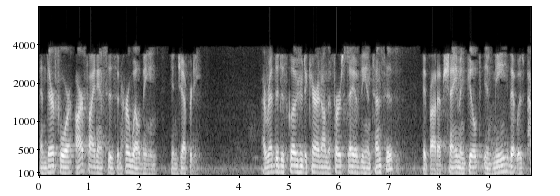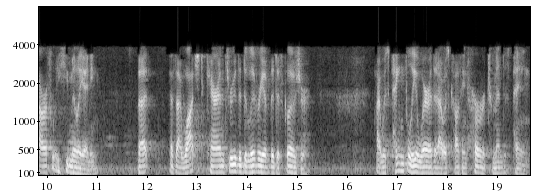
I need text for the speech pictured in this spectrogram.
and therefore our finances and her well being in jeopardy. I read the disclosure to Karen on the first day of the intensive. It brought up shame and guilt in me that was powerfully humiliating. But as I watched Karen through the delivery of the disclosure, I was painfully aware that I was causing her tremendous pain.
